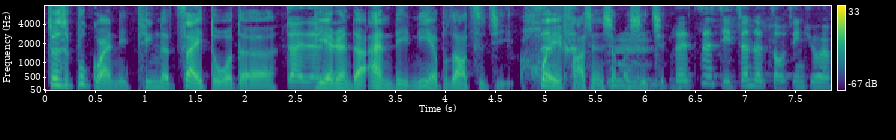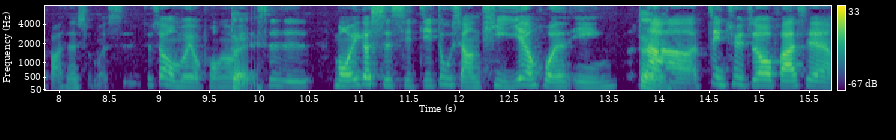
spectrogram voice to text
就是不管你听了再多的别人的案例，你也不知道自己会发生什么事情。对自己真的走进去会发生什么事？就像我们有朋友也是某一个时期极度想体验婚姻，那进去之后发现，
